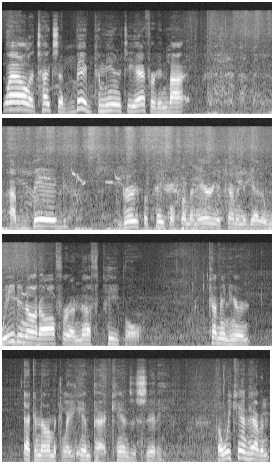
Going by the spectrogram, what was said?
well it takes a big community effort and by a big group of people from an area coming together. We do not offer enough people come in here and economically impact Kansas City. But we can have an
